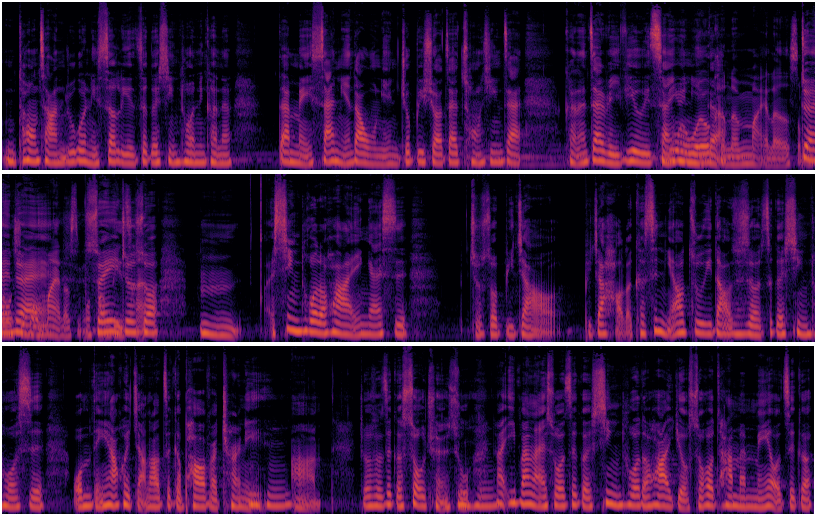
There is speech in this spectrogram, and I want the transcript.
你通常如果你设立了这个信托，你可能在每三年到五年，你就必须要再重新再可能再 review 一次，因因为我有可能买了什么对东西，对或卖了什么所以就是说，嗯，信托的话应该是就是说比较比较好的。可是你要注意到，就是说这个信托是我们等一下会讲到这个 power of attorney 啊、就是说这个授权书。那一般来说，这个信托的话，有时候他们没有这个，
